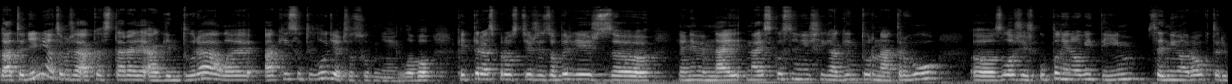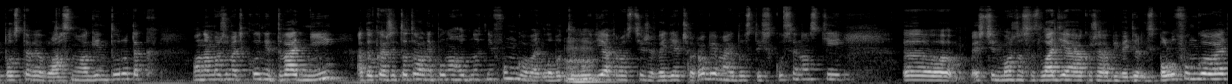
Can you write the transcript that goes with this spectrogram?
a to nie je o tom, že aká stará je agentúra, ale akí sú tí ľudia, čo sú v nej. Lebo keď teraz proste, že zoberieš z, ja neviem, naj, najskúsenejších agentúr na trhu, zložíš úplne nový tím seniorov, ktorí postavia vlastnú agentúru, tak ona môže mať kľudne 2 dní a dokáže totálne plnohodnotne fungovať, lebo tí mm-hmm. ľudia proste, že vedia, čo robia, majú dosť tých skúseností, e, ešte možno sa zladia, akože aby vedeli spolu fungovať,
